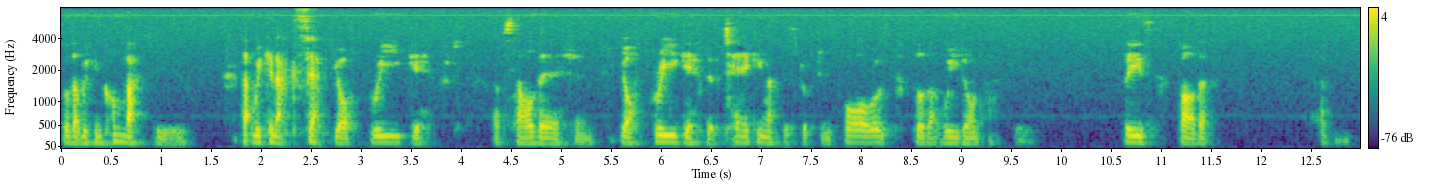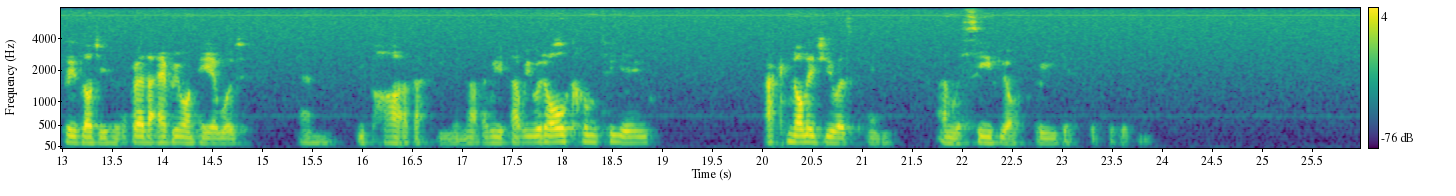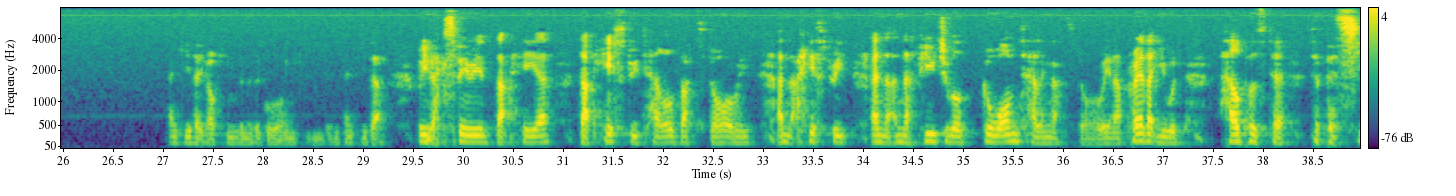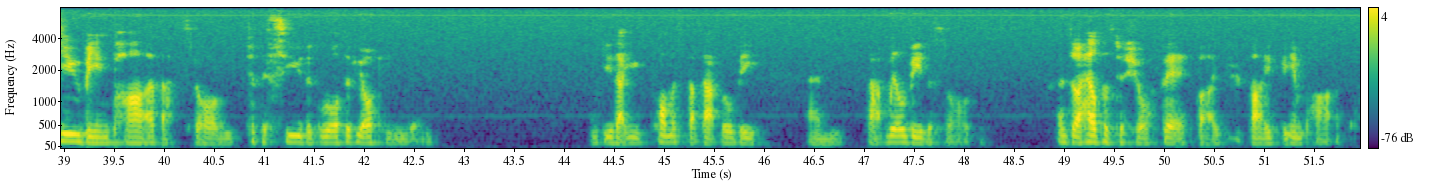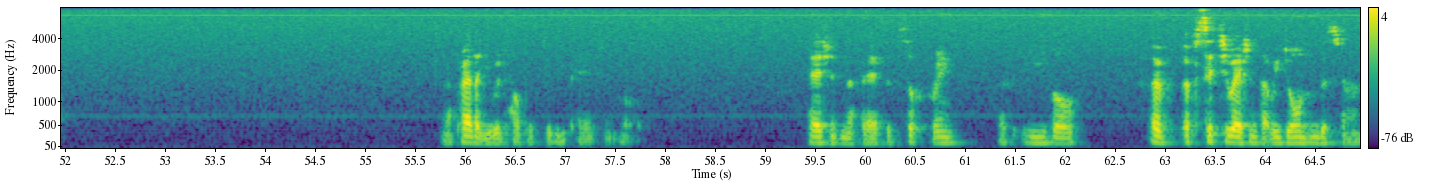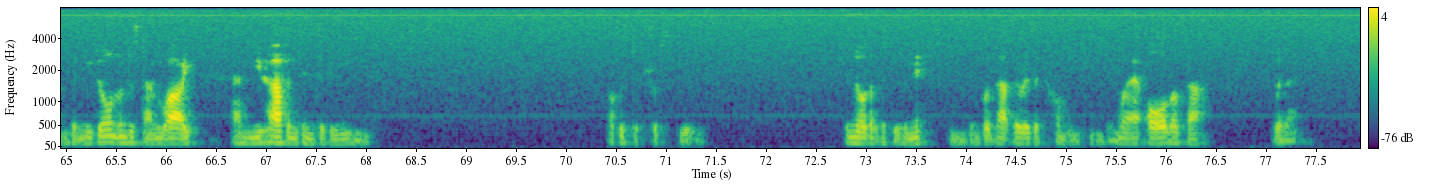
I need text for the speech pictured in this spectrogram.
so that we can come back to you, that we can accept your free gift of salvation, your free gift of taking that destruction for us so that we don't have to. Please, Father, please, Lord Jesus, I pray that everyone here would um, be part of that kingdom, that we, that we would all come to you, acknowledge you as King, and receive your free gift of forgiveness. Thank you that your kingdom is a growing kingdom. Thank you that we've experienced that here, that history tells that story, and that history and, and the future will go on telling that story. And I pray that you would help us to, to pursue being part of that story, to pursue the growth of your kingdom. Thank you that you've promised that that will be, um, that will be the story. And so help us to show faith by, by being part of that. And I pray that you would help us to be patient, Lord. Patient in the face of suffering, of evil, of, of situations that we don't understand, and we don't understand why um, you haven't intervened. Help us to trust you, to know that this is a mixed kingdom, but that there is a common kingdom where all of that will end.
